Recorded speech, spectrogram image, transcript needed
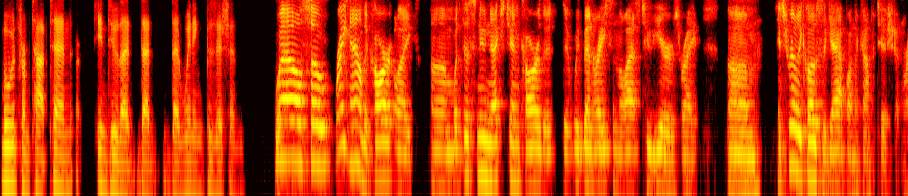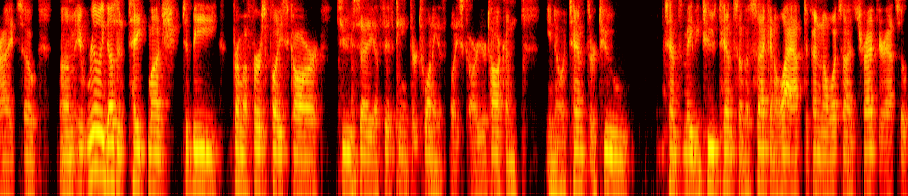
moving from top 10 into that that that winning position well, so right now the car, like um, with this new next gen car that that we've been racing the last two years, right? Um, it's really closed the gap on the competition, right? So um, it really doesn't take much to be from a first place car to say a 15th or 20th place car. You're talking, you know, a tenth or two tenth, maybe two tenths of a second a lap, depending on what size track you're at. So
